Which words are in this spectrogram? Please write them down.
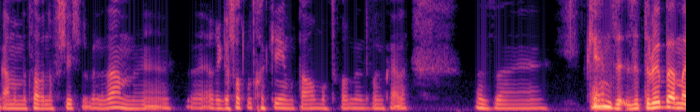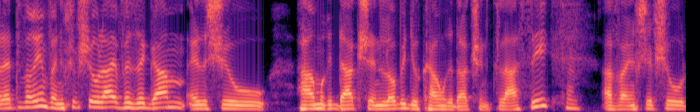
גם המצב הנפשי של בן אדם, אה, רגשות מודחקים, טראומות, כל מיני דברים כאלה. אז... אה, כן, זה, זה תלוי במלא דברים, ואני חושב שאולי, וזה גם איזשהו harm reduction, לא בדיוק harm reduction קלאסי, כן. אבל אני חושב שהוא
